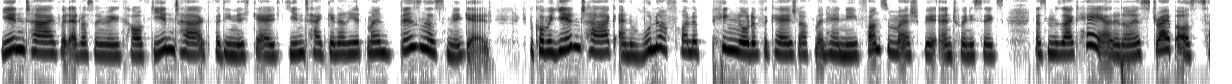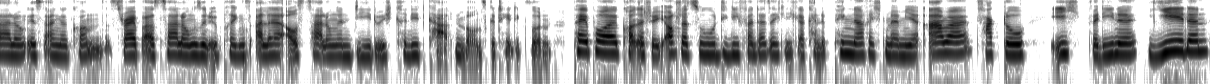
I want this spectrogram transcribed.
Jeden Tag wird etwas bei mir gekauft, jeden Tag verdiene ich Geld, jeden Tag generiert mein Business mir Geld. Ich bekomme jeden Tag eine wundervolle Ping-Notification auf mein Handy von zum Beispiel N26, das mir sagt, hey, eine neue Stripe-Auszahlung ist angekommen. Stripe-Auszahlungen sind übrigens alle Auszahlungen, die durch Kreditkarten bei uns getätigt wurden. PayPal kommt natürlich auch dazu, die liefern tatsächlich gar keine Ping-Nachrichten bei mir, aber facto, ich verdiene jeden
